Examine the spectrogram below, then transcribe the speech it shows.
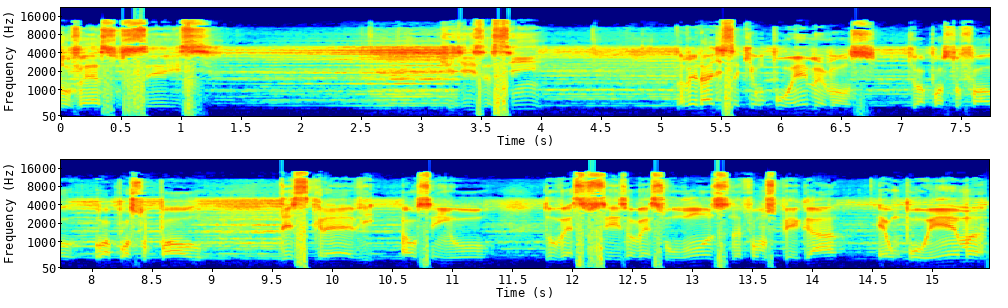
no verso 6, que diz assim: Na verdade, isso aqui é um poema, irmãos, que o apóstolo Paulo, o apóstolo Paulo descreve ao Senhor, do verso 6 ao verso 11, nós fomos pegar, é um poema.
